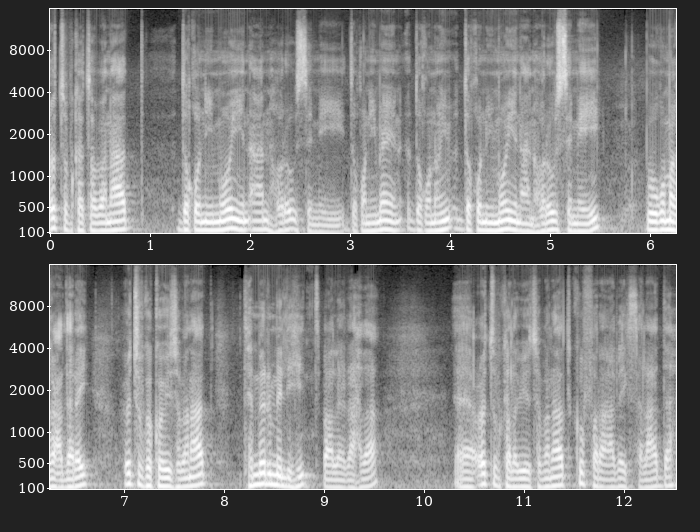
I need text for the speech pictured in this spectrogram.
cutubka tobanaad doqonimooyin aan hore u sameeyey. Doqonimooyin doqoni- doqonimooyin aan hore u sameeyey. Buu ugu magac daray. Cutubka koob iyo tobanaad tamar ma lihid baa la idhaahdaa cutubka labiyo tobanaad ku fara adeeg salaada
